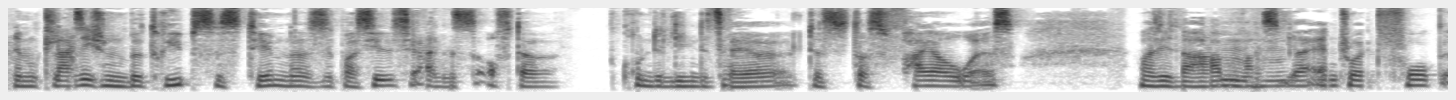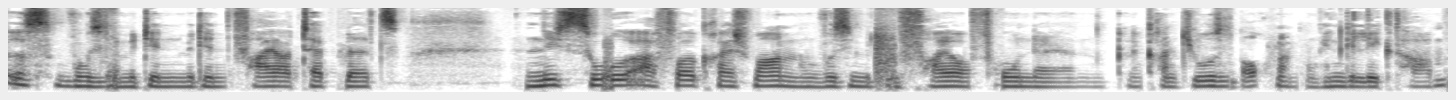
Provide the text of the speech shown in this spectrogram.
einem klassischen Betriebssystem. Das basiert ist ja alles auf der Grunde liegend ist ja das, das Fire OS, was sie da haben, was ja Android Fork ist, wo sie ja mit den, mit den Fire Tablets nicht so erfolgreich waren und wo sie mit dem Fire Phone eine grandiose Bauchlandung hingelegt haben.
